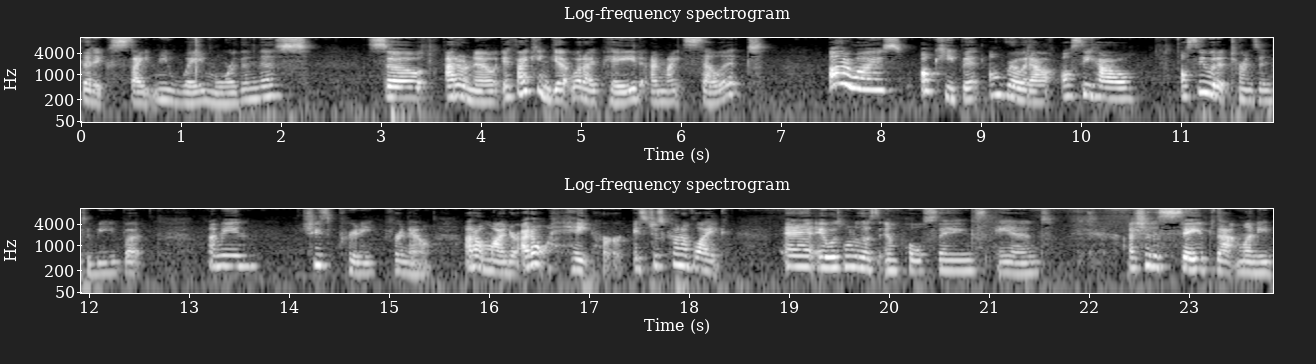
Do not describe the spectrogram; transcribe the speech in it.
that excite me way more than this. So I don't know. If I can get what I paid, I might sell it. Otherwise, I'll keep it. I'll grow it out. I'll see how, I'll see what it turns into be. But I mean, she's pretty for now. I don't mind her. I don't hate her. It's just kind of like, eh, it was one of those impulse things and I should have saved that money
